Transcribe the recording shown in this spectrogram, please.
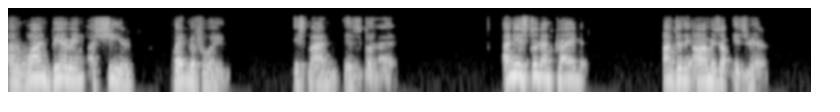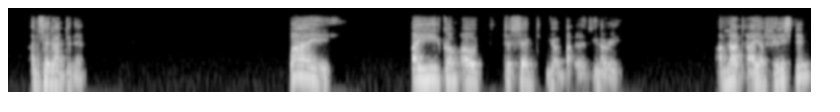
And one bearing a shield went before him. This man is Goliath. And he stood and cried unto the armies of Israel and said unto them, Why are ye come out set your battles in array? Am not I a Philistine?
